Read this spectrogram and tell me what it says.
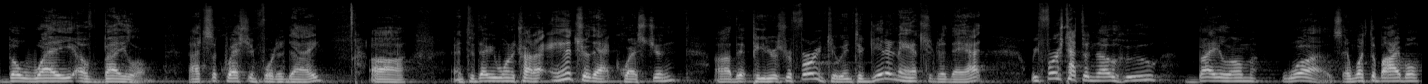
the way of Balaam? That's the question for today. Uh, and today we want to try to answer that question uh, that Peter is referring to. And to get an answer to that, we first have to know who Balaam was and what the Bible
